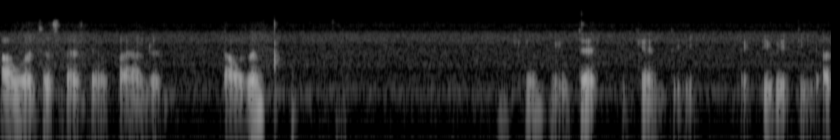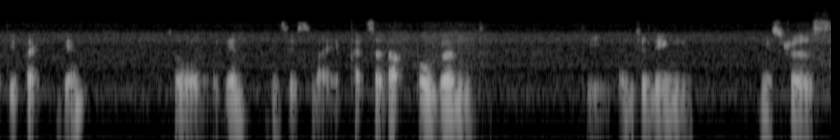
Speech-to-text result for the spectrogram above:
power just less than 500,000 okay with that we can activate the artifact again. So again this is my pet setup Bogan the Angeling Mistress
